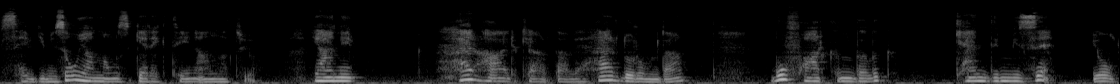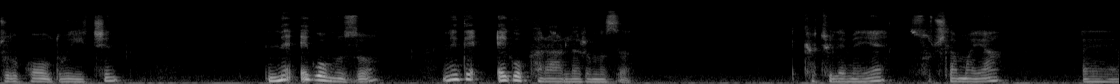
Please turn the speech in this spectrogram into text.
sevgimize uyanmamız gerektiğini anlatıyor. Yani her halükarda ve her durumda bu farkındalık kendimize yolculuk olduğu için ne egomuzu ne de ego kararlarımızı kötülemeye, suçlamaya e,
